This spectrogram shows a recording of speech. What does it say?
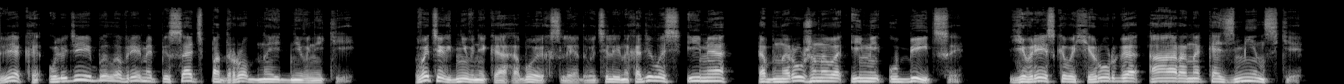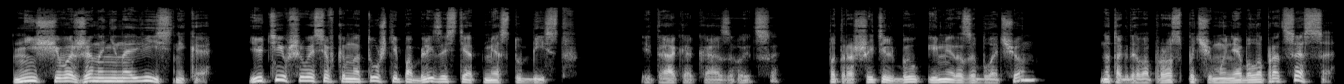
века у людей было время писать подробные дневники. В этих дневниках обоих следователей находилось имя обнаруженного ими убийцы, еврейского хирурга Аарона Казмински, нищего женоненавистника, ютившегося в комнатушке поблизости от мест убийств. И так оказывается, потрошитель был ими разоблачен? Но тогда вопрос, почему не было процесса?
